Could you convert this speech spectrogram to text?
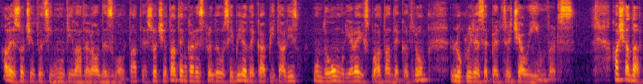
ale societății multilateral dezvoltate, societate în care, spre deosebire de capitalism, unde omul era exploatat de către om, lucrurile se petreceau invers. Așadar,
